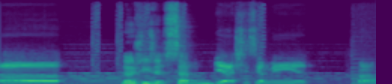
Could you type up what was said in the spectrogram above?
Uh, No, she's at seven. yeah, she's gonna be at... Huh.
